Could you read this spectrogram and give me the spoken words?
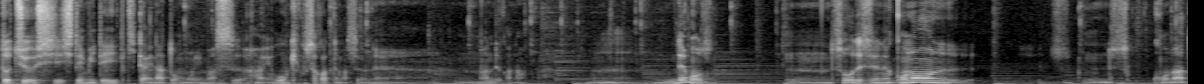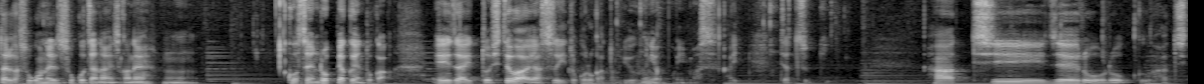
と注視して見ていきたいなと思います。はい、大きく下がってますよね。なんでかな。うん、でも、うん、そうですよね。このこの辺りがそこ,、ね、そこじゃないですかね。うん、5600円とか、エーザイとしては安いところかというふうに思います。はい、じゃあ次。8068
